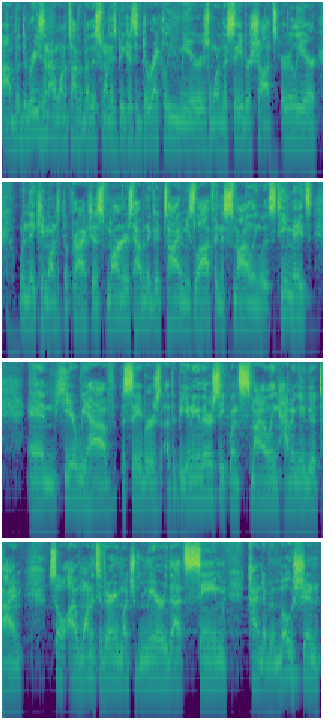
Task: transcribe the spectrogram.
Um, but the reason I want to talk about this one is because it directly mirrors one of the Sabre shots earlier when they came onto the practice. Marner's having a good time. He's laughing, he's smiling with his teammates. And here we have the Sabres at the beginning of their sequence, smiling, having a good time. So I wanted to very much mirror that same kind of emotion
